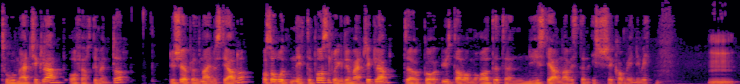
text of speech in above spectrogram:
to Magic Lamp og 40 mynter. Du kjøper den ene stjerna, og så runden etterpå så bruker du Magic Lamp til å gå ut av området til en ny stjerne hvis den ikke kommer inn i midten. Mm.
